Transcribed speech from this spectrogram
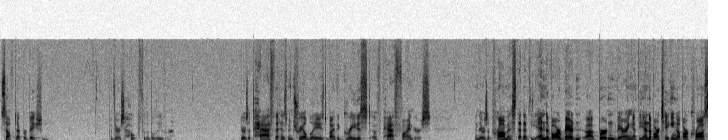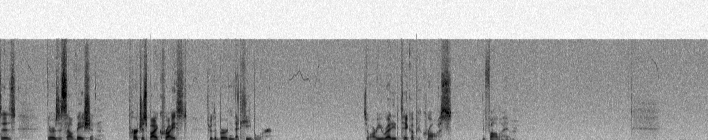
self deprivation. But there is hope for the believer. There is a path that has been trailblazed by the greatest of pathfinders. And there is a promise that at the end of our burden, uh, bearing, at the end of our taking up our crosses, there is a salvation purchased by Christ through the burden that he bore. So, are you ready to take up your cross and follow him?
